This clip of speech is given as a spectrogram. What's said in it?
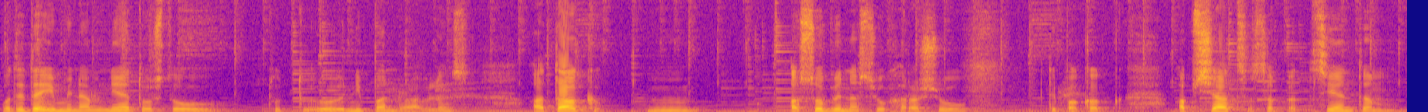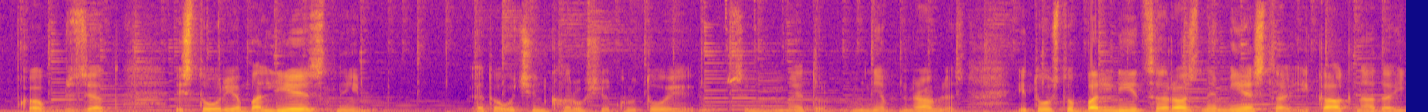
Вот это именно мне то, что тут э, не понравилось. А так, м, особенно все хорошо, типа как общаться с пациентом, как взять история болезни. Это очень хороший, крутой метод, мне нравилось. И то, что больница, разные места, и как надо, и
